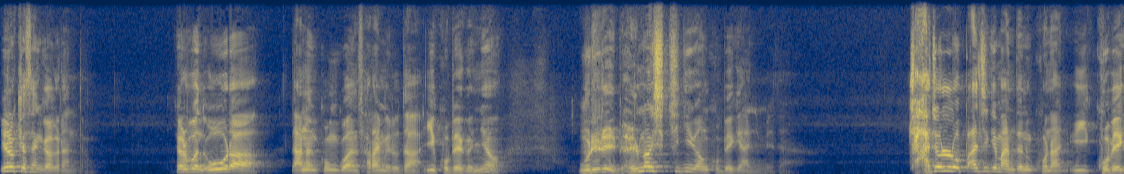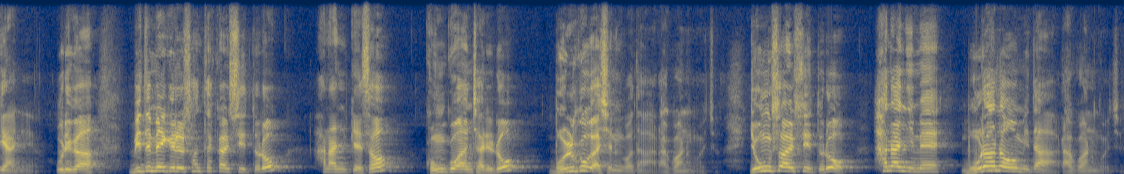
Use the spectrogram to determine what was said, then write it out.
이렇게 생각을 한다고. 여러분, 오라 나는 공고한 사람이로다. 이 고백은요, 우리를 멸망시키기 위한 고백이 아닙니다. 좌절로 빠지게 만드는 고난, 이 고백이 아니에요. 우리가 믿음의 길을 선택할 수 있도록 하나님께서 공고한 자리로 몰고 가시는 거다라고 하는 거죠. 용서할 수 있도록 하나님의 몰아넣음이다라고 하는 거죠.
